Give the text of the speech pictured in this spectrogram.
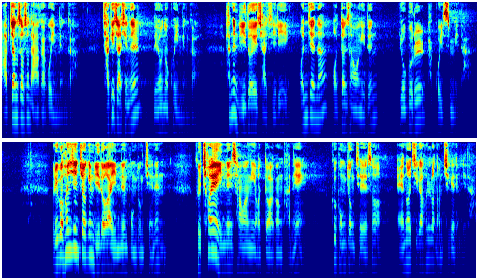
앞장서서 나아가고 있는가? 자기 자신을 내어놓고 있는가? 하는 리더의 자질이 언제나 어떤 상황이든 요구를 받고 있습니다. 그리고 헌신적인 리더가 있는 공동체는 그 처해 있는 상황이 어떠하건 간에 그 공동체에서 에너지가 흘러 넘치게 됩니다.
